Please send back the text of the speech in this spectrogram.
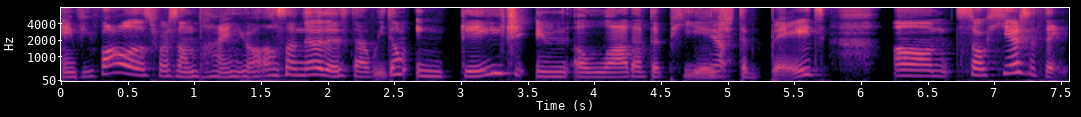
And if you follow us for some time, you'll also notice that we don't engage in a lot of the pH yep. debate. Um, so here's the thing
